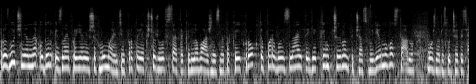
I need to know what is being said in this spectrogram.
Розлучення не один із найприємніших моментів. Проте, якщо ж ви все-таки наважились на такий крок, тепер ви знаєте, яким чином під час воєнного стану можна розлучитися.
